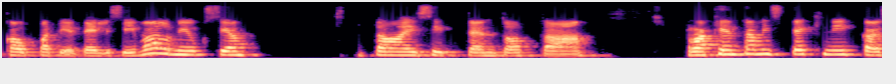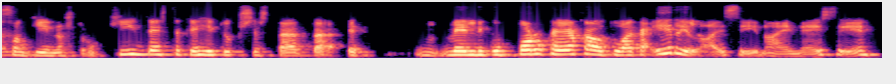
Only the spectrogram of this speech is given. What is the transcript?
kauppatieteellisiä valmiuksia, tai sitten tota, rakentamistekniikka, jos on kiinnostunut kiinteistökehityksestä, että, että meillä niin porukka jakautuu aika erilaisiin aineisiin.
